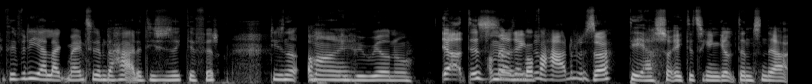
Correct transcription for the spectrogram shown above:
Det er fordi, jeg har lagt mærke til dem, der har det. De synes ikke, det er fedt. De er sådan noget, åh, oh, be real nu. Ja, det er Og så man, rigtigt. hvorfor har du det så? Det er så ægte til gengæld. Den sådan der,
